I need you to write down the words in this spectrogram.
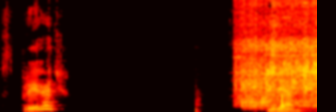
Спригать? Бля.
